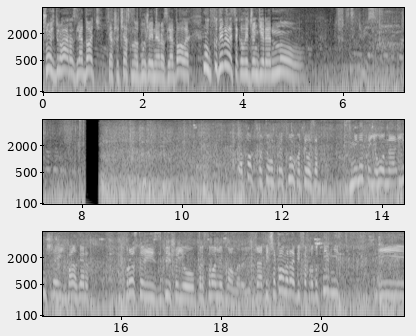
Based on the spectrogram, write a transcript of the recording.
щось друге розглядати, якщо чесно, дуже і не розглядали. Ну, дивилися, коли Джон Діре, ну. А так по цьому пресу хотілося б змінити його на інший багер просто із більшою пресувальною камерою. Вже більша камера, більша продуктивність і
